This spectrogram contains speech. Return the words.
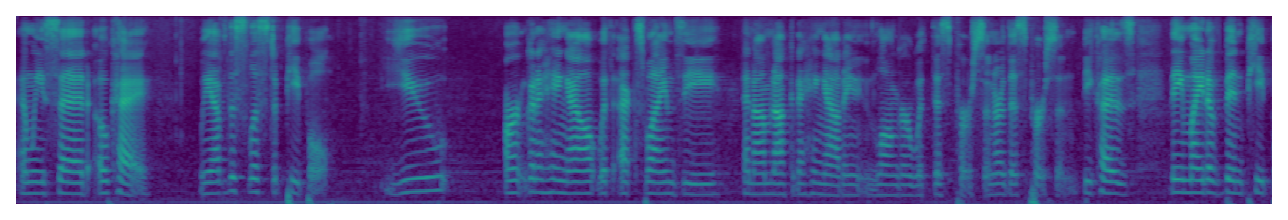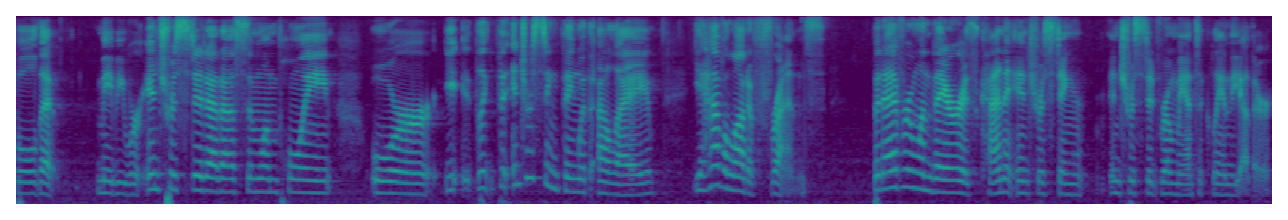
and we said, "Okay, we have this list of people. You aren't going to hang out with X, Y, and Z, and I'm not going to hang out any longer with this person or this person because they might have been people that maybe were interested at us in one point or like the interesting thing with LA, you have a lot of friends, but everyone there is kind of interesting interested romantically in the other.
